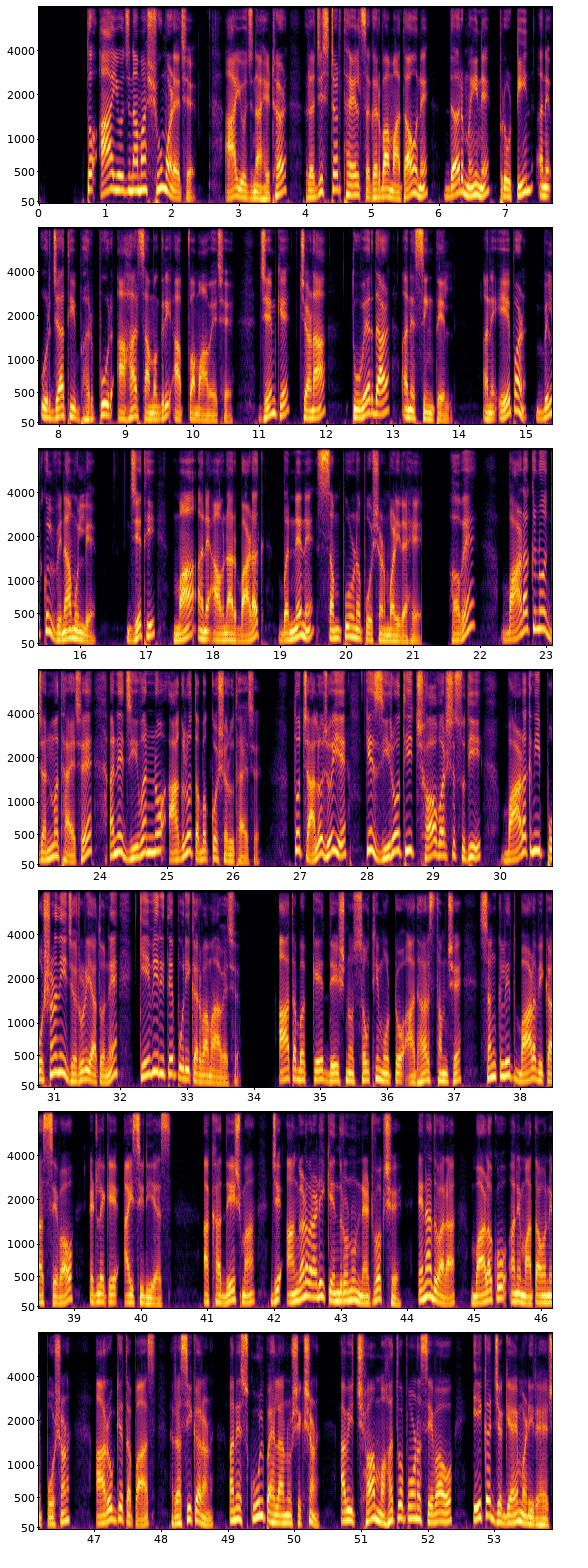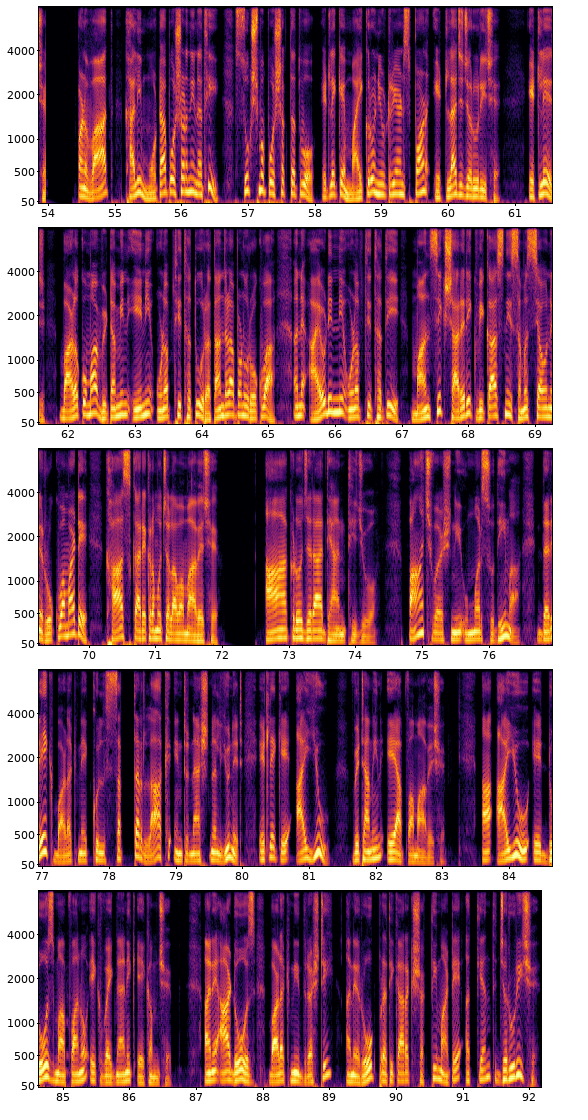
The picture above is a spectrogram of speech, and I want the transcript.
તો આ યોજનામાં શું મળે છે? આ યોજના હેઠળ રજિસ્ટર થયેલ સગર્ભા માતાઓને દર મહિને પ્રોટીન અને ઉર્જાથી ભરપૂર આહાર સામગ્રી આપવામાં આવે છે, જેમ કે ચણા, તુવેર દાળ અને સિંગતેલ અને એ પણ બિલકુલ વિનામૂલ્યે, જેથી મા અને આવનાર બાળક બંનેને સંપૂર્ણ પોષણ મળી રહે. હવે, બાળકનો જન્મ થાય છે અને જીવનનો આગલો તબક્કો શરૂ થાય છે. તો ચાલો જોઈએ કે ઝીરોથી છ વર્ષ સુધી બાળકની પોષણની જરૂરિયાતોને કેવી રીતે પૂરી કરવામાં આવે છે. આ તબક્કે દેશનો સૌથી મોટો આધારસ્તંભ છે સંકલિત બાળ વિકાસ સેવાઓ, એટલે કે આઈસીડીએસ આખા દેશમાં જે આંગણવાડી કેન્દ્રોનું નેટવર્ક છે, એના દ્વારા બાળકો અને માતાઓને પોષણ, આરોગ્ય તપાસ, રસીકરણ અને સ્કૂલ પહેલાંનું શિક્ષણ આવી છ મહત્વપૂર્ણ સેવાઓ એક જ જગ્યાએ મળી રહે છે. પણ વાત ખાલી મોટા પોષણની નથી, સૂક્ષ્મ પોષક તત્વો, એટલે કે માઇક્રોન્યુટ્રિયન્ટ્સ પણ એટલા જ જરૂરી છે. એટલે જ બાળકોમાં વિટામિન એની ઉણપથી થતું રતાંધળાપણું રોકવા અને આયોડિનની ઉણપથી થતી માનસિક શારીરિક વિકાસની સમસ્યાઓને રોકવા માટે ખાસ કાર્યક્રમો ચલાવવામાં આવે છે. આ આંકડો જરા ધ્યાનથી જુઓ. પાંચ વર્ષની ઉંમર સુધીમાં દરેક બાળકને કુલ સત્તર લાખ ઇન્ટરનેશનલ યુનિટ એટલે કે આઈયુ વિટામિન એ આપવામાં આવે છે. આ આયુ એ ડોઝ માપવાનો એક વૈજ્ઞાનિક એકમ છે. અને આ ડોઝ બાળકની દ્રષ્ટિ અને રોગપ્રતિકારક શક્તિ માટે અત્યંત જરૂરી છે.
